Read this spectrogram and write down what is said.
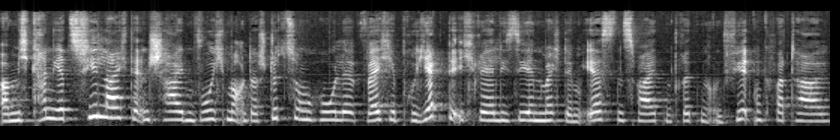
Ähm, ich kann jetzt viel leichter entscheiden, wo ich mir Unterstützung hole, welche Projekte ich realisieren möchte im ersten, zweiten, dritten und vierten Quartal.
